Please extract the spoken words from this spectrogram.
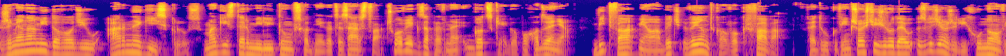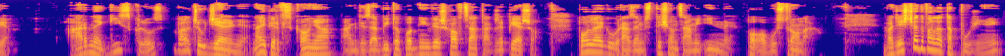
Rzymianami dowodził Arnegisklus, magister militum wschodniego cesarstwa, człowiek zapewne gockiego pochodzenia. Bitwa miała być wyjątkowo krwawa. Według większości źródeł zwyciężyli Hunowie. Arne Gisklus walczył dzielnie, najpierw z konia, a gdy zabito pod nim wierzchowca, także pieszo. Poległ razem z tysiącami innych po obu stronach. 22 lata później,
